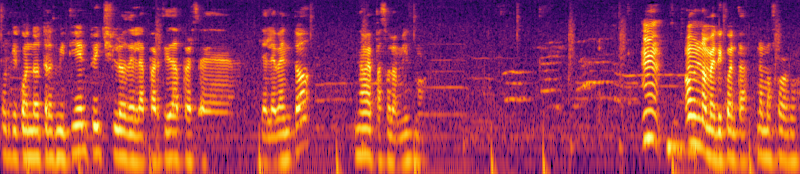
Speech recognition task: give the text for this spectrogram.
Porque cuando transmití en Twitch lo de la partida eh, del evento, no me pasó lo mismo. Aún no me di cuenta, no me acuerdo.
